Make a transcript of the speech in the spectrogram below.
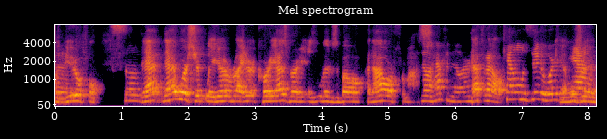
that was beautiful. So that worship leader, writer, Cory Asbury, lives about an hour from us. No, half an hour. Half an hour. Kalamazoo, where Kalamazoo. yeah.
